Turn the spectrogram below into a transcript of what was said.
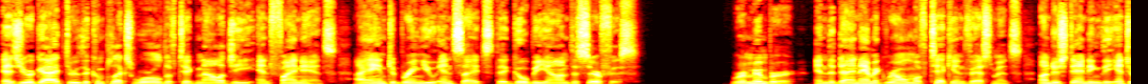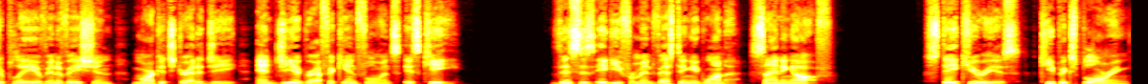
As your guide through the complex world of technology and finance, I aim to bring you insights that go beyond the surface. Remember, in the dynamic realm of tech investments, understanding the interplay of innovation, market strategy, and geographic influence is key. This is Iggy from Investing Iguana, signing off. Stay curious, keep exploring,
